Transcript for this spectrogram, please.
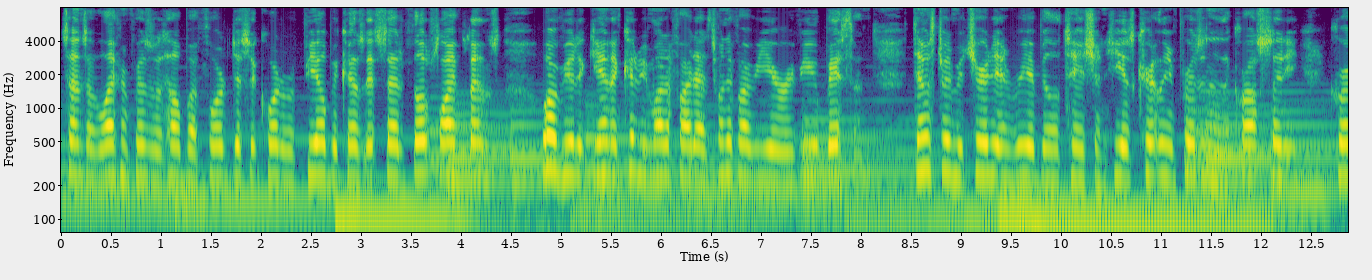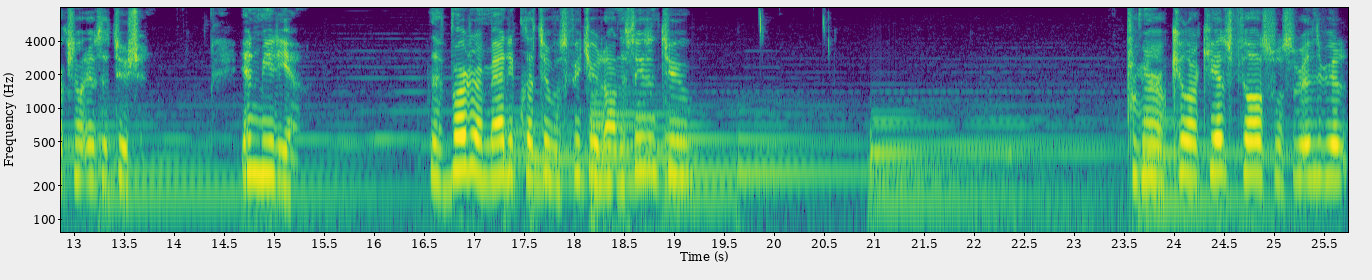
sentence of life in prison was held by Florida District Court of Appeal because it said Phillips' life sentence was reviewed again and could be modified at a 25-year review based on demonstrated maturity and rehabilitation. He is currently in prison in the Cross City Correctional Institution. In media, the murder of Maddie Clifton was featured on the season two premiere of Killer Kids, Phillips was interviewed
